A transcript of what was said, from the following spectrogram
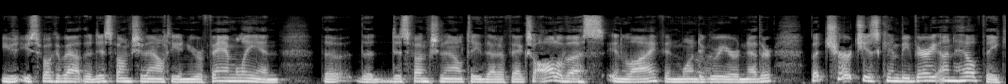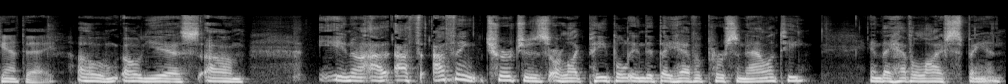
You, you spoke about the dysfunctionality in your family and the, the dysfunctionality that affects all of us in life in one right. degree or another. But churches can be very unhealthy, can't they? Oh, oh yes. Um, you know, I I, th- I think churches are like people in that they have a personality and they have a lifespan.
